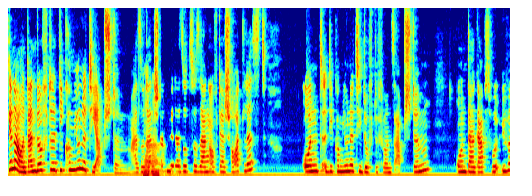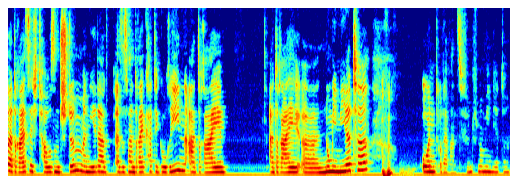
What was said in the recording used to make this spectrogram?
genau, und dann durfte die Community abstimmen. Also dann ah. standen wir da sozusagen auf der Shortlist und die Community durfte für uns abstimmen. Und da gab es wohl über 30.000 Stimmen in jeder, also es waren drei Kategorien, A3, A3 äh, Nominierte mhm. und, oder waren es fünf Nominierte?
